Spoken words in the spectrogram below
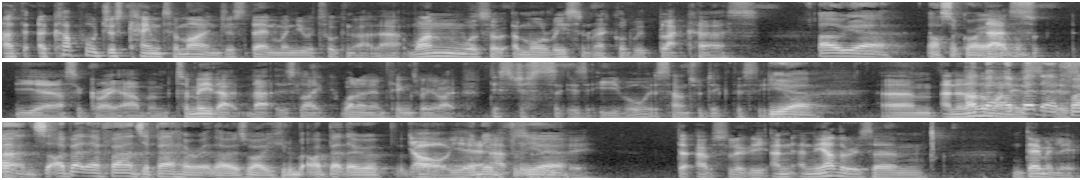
a, th- a couple just came to mind just then when you were talking about that. One was a, a more recent record with Black Curse. Oh yeah, that's a great That's album. yeah, that's a great album. To me, that that is like one of them things where you're like, this just is evil. It sounds ridiculously evil. Yeah. Um, and I another bet, one I is, bet their is that- fans. I bet their fans are better at it though as well. You can. I bet they were. Oh yeah, absolutely, D- absolutely. And and the other is um, Demilich,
